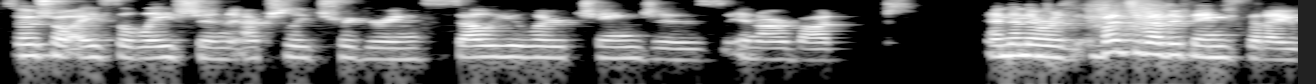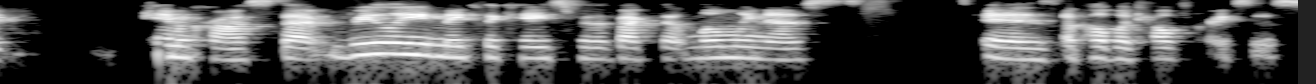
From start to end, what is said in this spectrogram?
social isolation actually triggering cellular changes in our bodies. And then there was a bunch of other things that I came across that really make the case for the fact that loneliness is a public health crisis.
